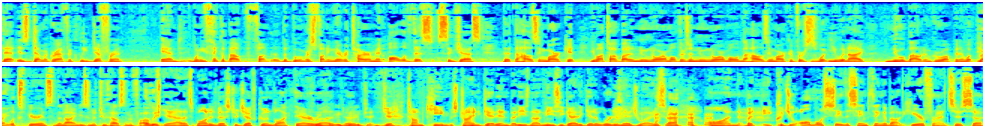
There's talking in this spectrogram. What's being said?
that is demographically different. And when you think about fund, the boomers funding their retirement, all of this suggests that the housing market, you want to talk about a new normal, there's a new normal in the housing market versus what you and I knew about and grew up in and what people right. experienced in the 90s and the 2005. Yeah, that's bond investor Jeff Gundlach there. Uh, uh, J- Tom Keene was trying to get in, but he's not an easy guy to get a word in edgewise uh, on. But could you almost say the same thing about here, Francis uh,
